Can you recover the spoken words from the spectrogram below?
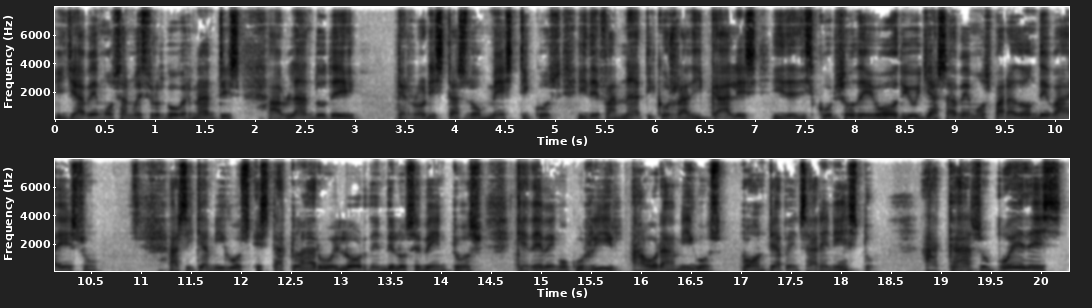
y ya vemos a nuestros gobernantes hablando de terroristas domésticos y de fanáticos radicales y de discurso de odio. Ya sabemos para dónde va eso. Así que amigos, está claro el orden de los eventos que deben ocurrir. Ahora amigos, ponte a pensar en esto. ¿Acaso puedes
